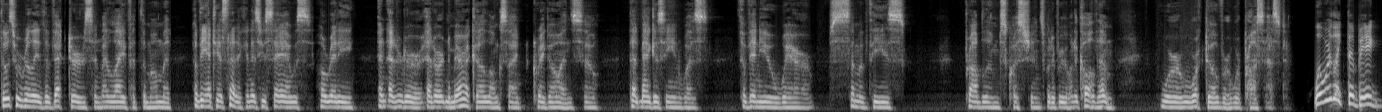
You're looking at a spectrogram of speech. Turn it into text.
those were really the vectors in my life at the moment of the anti aesthetic. And as you say, I was already an editor at Art in America alongside Craig Owens. So that magazine was a venue where some of these problems, questions, whatever you want to call them, were worked over, were processed. What were like the big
